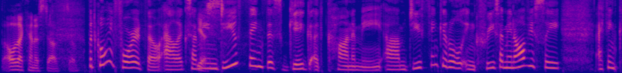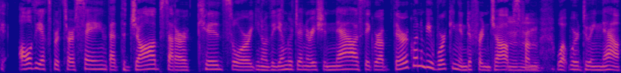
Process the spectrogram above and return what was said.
But all that kind of stuff. So But going forward, though, Alex, I Yes. mean, do you think this gig economy, um, do you think it will increase? I mean, obviously, I think all the experts are saying that the jobs that our kids or, you know, the younger generation now, as they grow up, they're going to be working in different jobs from what we're doing now.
